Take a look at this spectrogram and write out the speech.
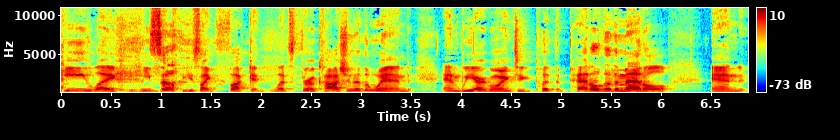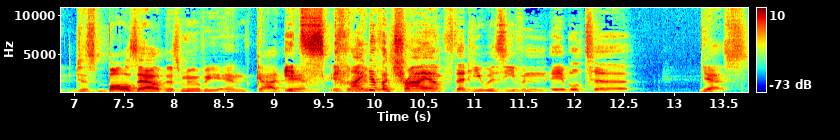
He like he So- he's like fuck it. Let's throw caution to the wind, and we are going to put the pedal to the metal and just balls out this movie. And goddamn, it's it kind of a triumph that he was even able to yes.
